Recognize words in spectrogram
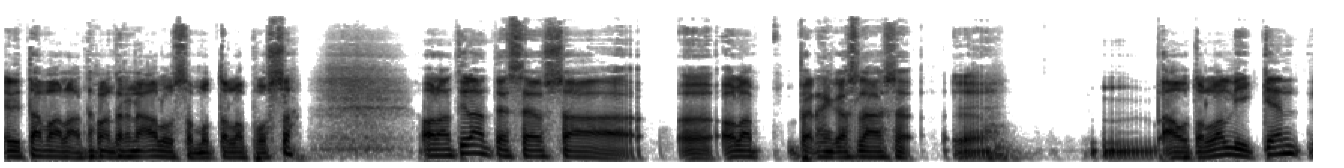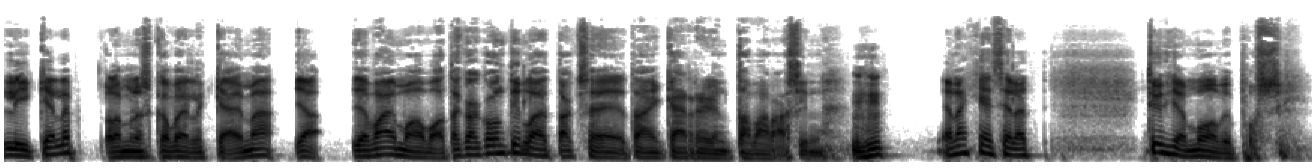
eli tavallaan tämän tarinan alussa, mutta lopussa, ollaan tilanteessa, jossa äh, ollaan perheen kanssa lähdössä äh, autolla liikkeen, liikkeelle, ollaan menossa kaverille käymään, ja, ja vaimo avaa takakontin laittaakseen jotain kärryyn tavaraa sinne. Mhm. Ja näkee siellä tyhjän muovipussi.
